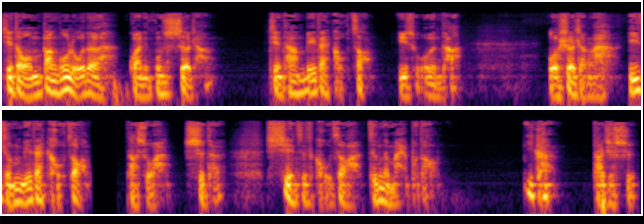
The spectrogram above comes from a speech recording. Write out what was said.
见到我们办公楼的管理公司社长，见他没戴口罩，于是我问他：“我社长啊，你怎么没戴口罩？”他说：“啊，是的，现在的口罩啊，真的买不到。”一看他就是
